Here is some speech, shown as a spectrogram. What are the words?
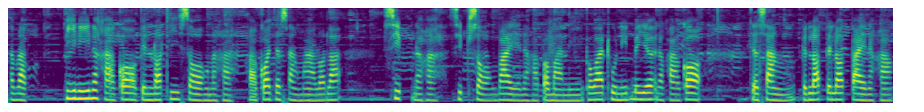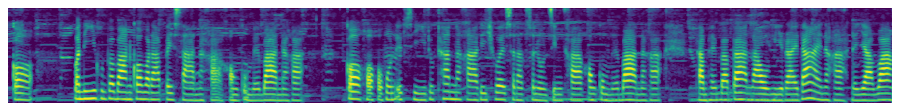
สำหรับปีนี้นะคะก็เป็นล็อตที่ซองนะคะค่ะก็จะสั่งมาล็อตละ 10นะคะ12 ใบนะคะ ประมาณนี้ เพราะว่าทุนนิดไม่เยอะนะคะ ก็จะสั่งเป็นล็อตเป็นล็อตไปนะคะ ก็วันนี้คุณป้าบานก็มารับไปซานนะคะ ของกลุ่มแม่บ้านนะคะ ก็ขอขอบคุณ FC ทุกท่านนะคะ ที่ช่วยสนับสนุนสินค้าของกลุ่มแม่บ้านนะคะทำให้บ้านบ้านเรามีรายได้นะคะ ในยามว่าง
